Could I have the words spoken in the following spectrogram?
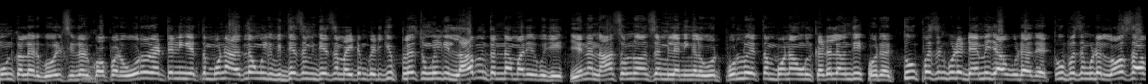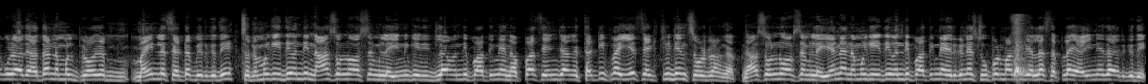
மூணு கலர் கோல்ட் சில்வர் காப்பர் ஒரு ஒரு அட்டை நீங்க எடுத்து போனா அதுல உங்களுக்கு வித்தியாசம் வித்தியாசம் ஐட்டம் கிடைக்கும். பிளஸ் உங்களுக்கு லாபம் தந்த மாதிரி இருக்கும் ஜி. ஏன்னா நான் சொல்லணும் அவசியம் இல்ல. நீங்க ஒரு பொருள் எத்தம் போனா உங்களுக்கு கடையில வந்து ஒரு டூ பர்சன்ட் கூட டேமேஜ் ஆகக்கூடாது. டூ பர்சன்ட் கூட லாஸ் ஆகக்கூடாது. அதான் நம்மளுக்கு மைண்ட்ல செட்டப் இருக்குது. சோ நமக்கு இது வந்து நான் சொல்லணும் அவசியம் இல்ல. இன்னைக்கு இதெல்லாம் வந்து பாத்தீங்கன்னா அப்பா செஞ்சாங்க. தேர்ட்டி ஃபைவ் இயர்ஸ் எக்ஸ்பீரியன்ஸ் சொல்றாங்க. நான் சொல்லணும் அவசியம் இல்ல. ஏன்னா நமக்கு இது வந்து பாத்தீங்கன்னா ஏற்கனவே சூப்பர் மார்க்கெட் எல்லாம் சப்ளை ஆயினே தான் இருக்குது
